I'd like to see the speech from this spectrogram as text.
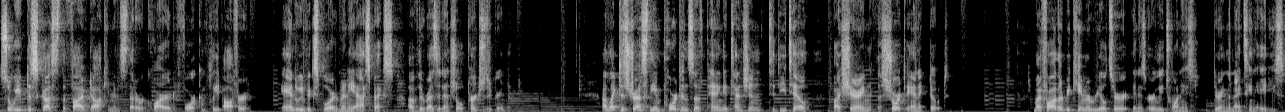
So, we've discussed the five documents that are required for a complete offer, and we've explored many aspects of the residential purchase agreement. I'd like to stress the importance of paying attention to detail by sharing a short anecdote. My father became a realtor in his early 20s during the 1980s.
